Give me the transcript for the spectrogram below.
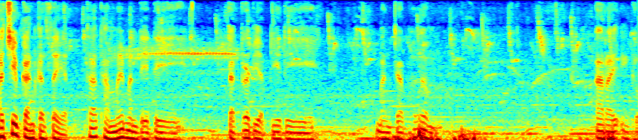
อาชีพการเกษตรถ้าทำให้มันดีๆ จัดระเบียบดีๆ มันจะเพิ่ม อะไรอีกห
